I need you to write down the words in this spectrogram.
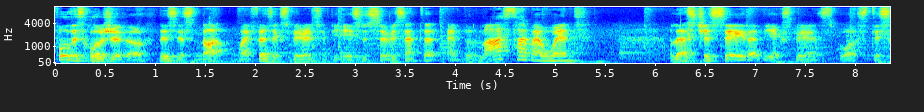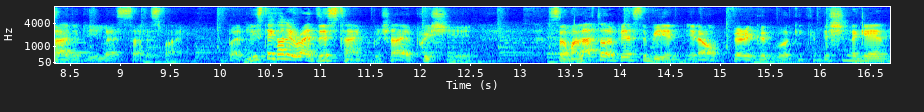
Full disclosure though, this is not my first experience with the ASUS Service Center and the last time I went, let's just say that the experience was decidedly less satisfying. But at least they got it right this time, which I appreciate. So my laptop appears to be in, you know, very good working condition again,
